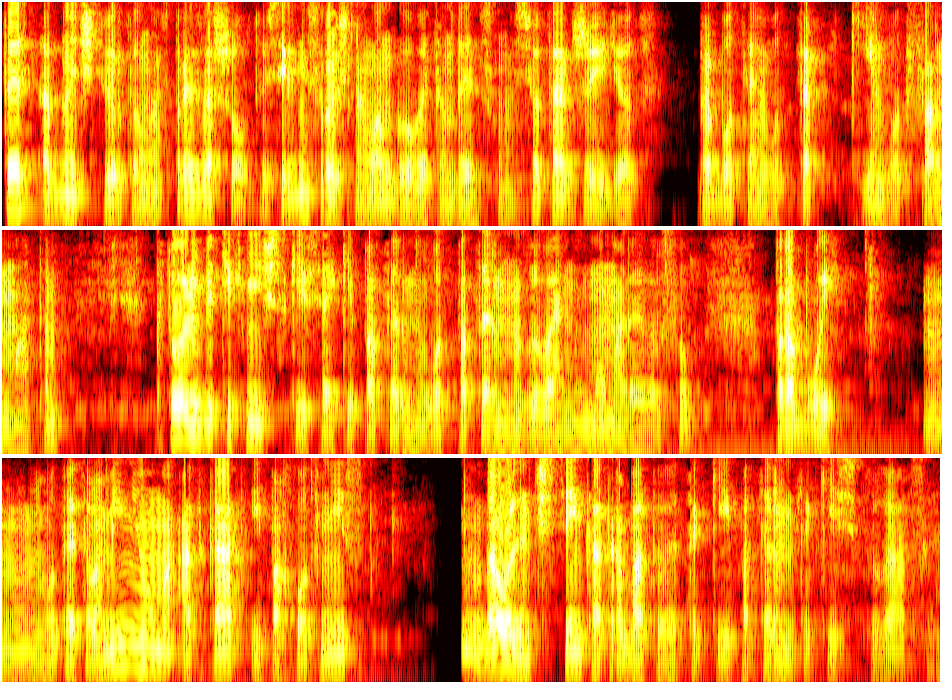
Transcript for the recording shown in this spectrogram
Тест 1.4 у нас произошел. То есть среднесрочная лонговая тенденция у нас все так же идет. Работаем вот таким вот форматом. Кто любит технические всякие паттерны, вот паттерн называемый Momo Reversal. Пробой вот этого минимума, откат и поход вниз. Ну, довольно частенько отрабатывает такие паттерны, такие ситуации.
